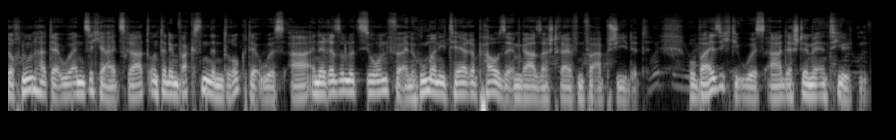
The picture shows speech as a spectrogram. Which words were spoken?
Doch nun hat der UN-Sicherheitsrat unter dem wachsenden Druck der USA eine Resolution für eine humanitäre Pause im Gazastreifen verabschiedet, wobei sich die USA der Stimme enthielten.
